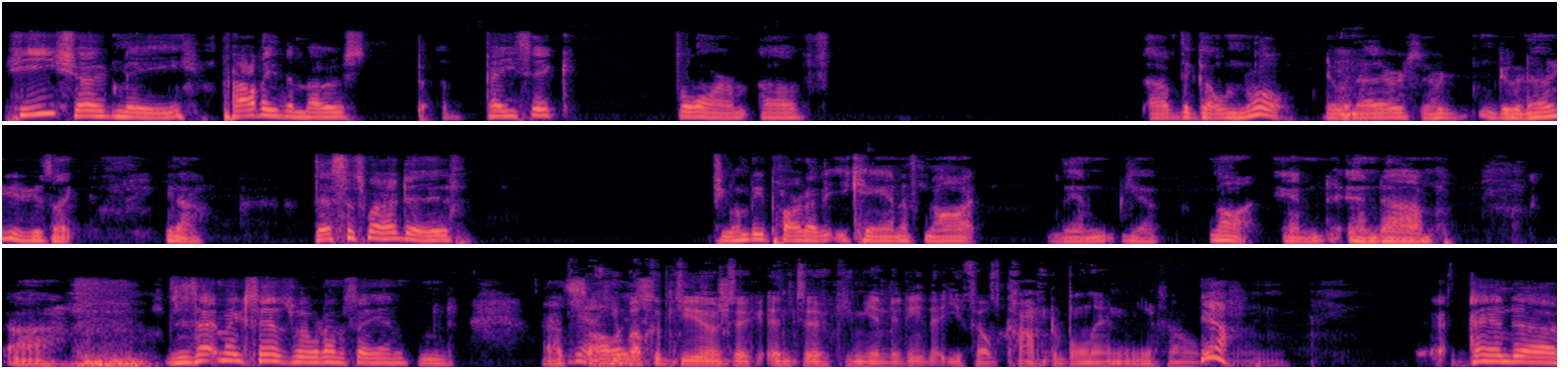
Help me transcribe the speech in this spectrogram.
he showed me probably the most b- basic form of of the golden rule. Doing Mhm. others or doing other. He's like, you know, this is what I do. If you want to be part of it, you can. If not, then you know, not. And and um, uh, does that make sense with what I'm saying? I mean, That's yeah, he always welcomed you into into a community that you felt comfortable in. You felt Yeah. um, and uh,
